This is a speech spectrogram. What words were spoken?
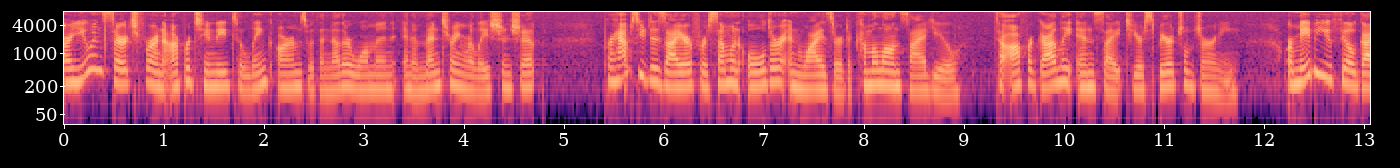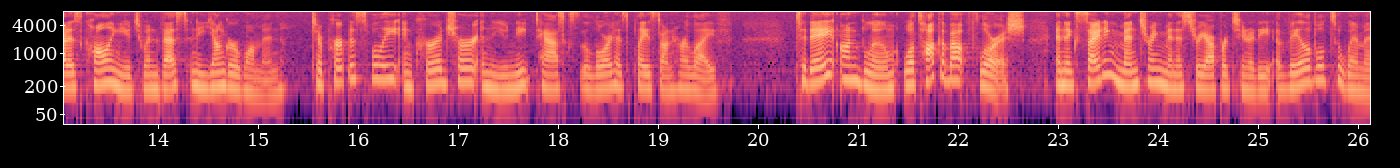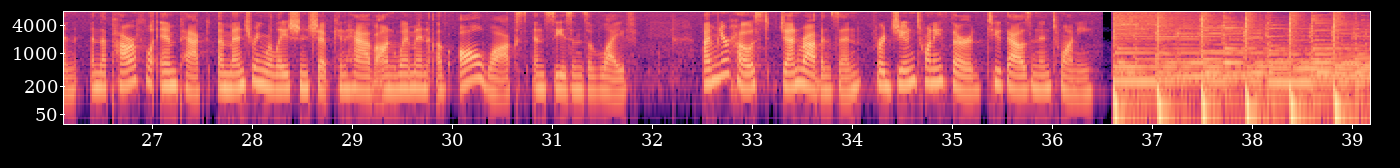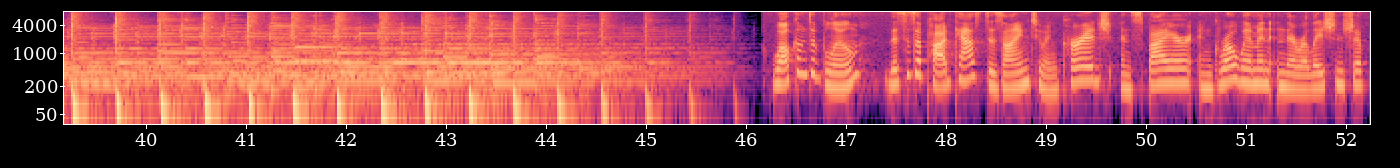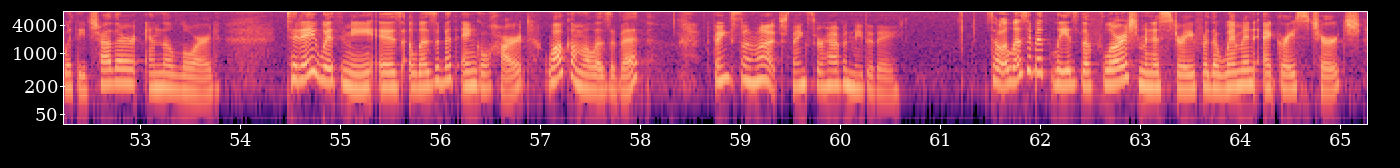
Are you in search for an opportunity to link arms with another woman in a mentoring relationship? Perhaps you desire for someone older and wiser to come alongside you to offer godly insight to your spiritual journey. Or maybe you feel God is calling you to invest in a younger woman, to purposefully encourage her in the unique tasks the Lord has placed on her life. Today on Bloom, we'll talk about Flourish, an exciting mentoring ministry opportunity available to women and the powerful impact a mentoring relationship can have on women of all walks and seasons of life. I'm your host, Jen Robinson, for June 23rd, 2020. Welcome to Bloom. This is a podcast designed to encourage, inspire, and grow women in their relationship with each other and the Lord. Today with me is Elizabeth Engelhart. Welcome, Elizabeth. Thanks so much. Thanks for having me today. So, Elizabeth leads the Flourish Ministry for the women at Grace Church.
